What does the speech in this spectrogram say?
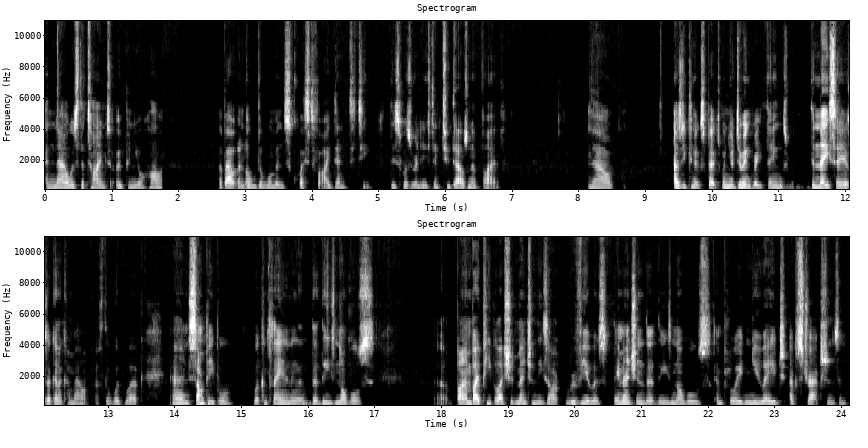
And Now is the Time to Open Your Heart, about an older woman's quest for identity. This was released in 2005. Now, as you can expect, when you're doing great things, the naysayers are going to come out of the woodwork. And some people were complaining that these novels, uh, by, and by people I should mention, these are reviewers, they mentioned that these novels employed new age abstractions and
